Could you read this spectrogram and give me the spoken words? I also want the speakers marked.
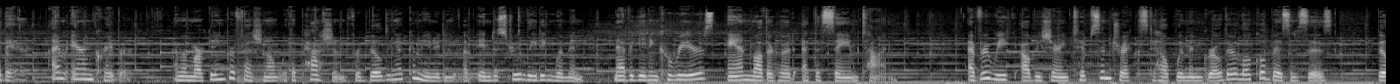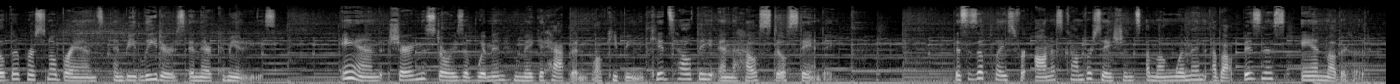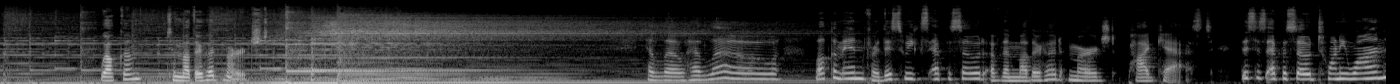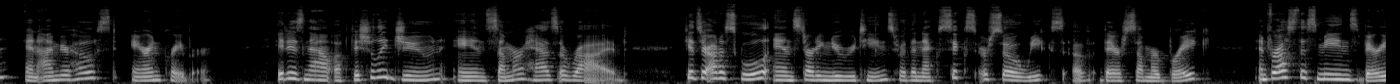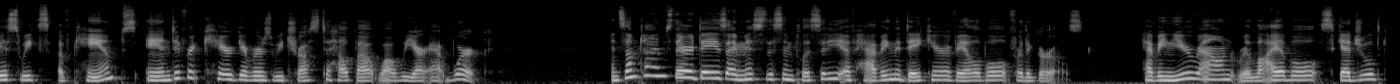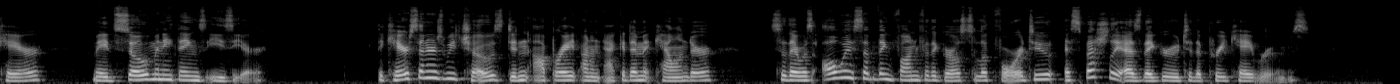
Speaker 1: Hi there, I'm Erin Kraber. I'm a marketing professional with a passion for building a community of industry leading women navigating careers and motherhood at the same time. Every week, I'll be sharing tips and tricks to help women grow their local businesses, build their personal brands, and be leaders in their communities. And sharing the stories of women who make it happen while keeping the kids healthy and the house still standing. This is a place for honest conversations among women about business and motherhood. Welcome to Motherhood Merged. Hello, hello. Welcome in for this week's episode of the Motherhood Merged podcast. This is episode 21, and I'm your host, Erin Kraber. It is now officially June, and summer has arrived. Kids are out of school and starting new routines for the next six or so weeks of their summer break. And for us, this means various weeks of camps and different caregivers we trust to help out while we are at work. And sometimes there are days I miss the simplicity of having the daycare available for the girls. Having year round, reliable, scheduled care made so many things easier. The care centers we chose didn't operate on an academic calendar, so there was always something fun for the girls to look forward to, especially as they grew to the pre K rooms.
